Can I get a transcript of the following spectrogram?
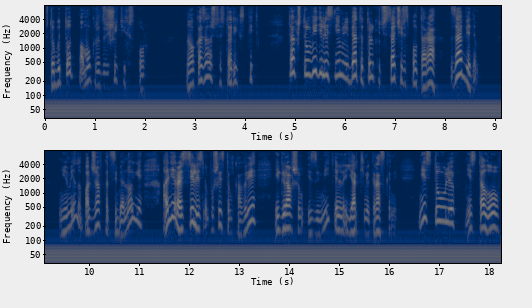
чтобы тот помог разрешить их спор. Но оказалось, что старик спит, так что увидели с ним ребята только часа через полтора за обедом. Неумело поджав под себя ноги, они расселись на пушистом ковре, игравшем изумительно яркими красками. Ни стульев, ни столов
